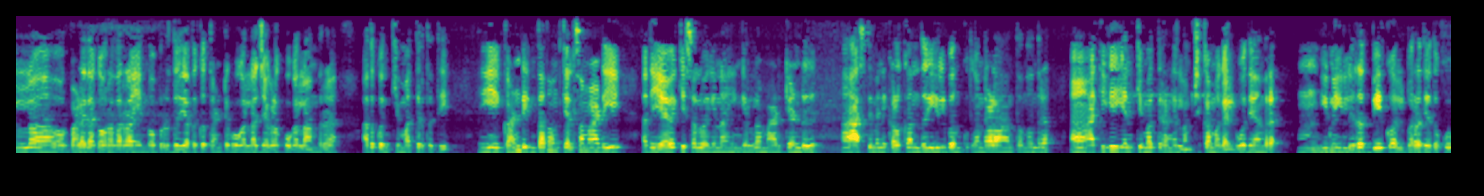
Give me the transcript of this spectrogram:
ಎಲ್ಲ ಅವ್ರ ಬಾಳೆದಾಗ ಅವ್ರ ಅದಾರ. ಇನ್ನೊಬ್ರದ್ದು ಎದಕ್ಕೆ ತಂಟೆಗೆ ಹೋಗಲ್ಲ ಜಗಳಕ್ಕೆ ಹೋಗಲ್ಲ ಅಂದ್ರೆ ಅದಕ್ಕೊಂದು ಕಿಮ್ಮತ್ ಇರ್ತೈತಿ. ಈ ಗಂಡ ಇಂಥದ್ದೊಂದು ಕೆಲಸ ಮಾಡಿ ಅದು ಯಾವಕ್ಕೆ ಸಲುವಾಗಿ ನಾ ಹಿಂಗೆಲ್ಲ ಮಾಡ್ಕೊಂಡು ಆ ಆಸ್ತಿ ಮನೆ ಕಳ್ಕೊಂಡು ಇಲ್ಲಿ ಬಂದು ಕುತ್ಕೊಂಡಾಳ ಅಂತಂದ್ರೆ ಆ ಆಕಿಗೆ ಏನು ಕಿಮ್ಮತ್ ಇರಂಗಿಲ್ಲ ನಮ್ಮ ಚಿಕ್ಕಮ್ಮಗ ಅಲ್ಲಿ ಹೋದೆ ಅಂದ್ರೆ. ಹ್ಞೂ ಇನ್ನು ಇಲ್ಲಿ ಇರೋದು ಬೇಕು, ಅಲ್ಲಿ ಬರೋದು ಅದಕ್ಕೂ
